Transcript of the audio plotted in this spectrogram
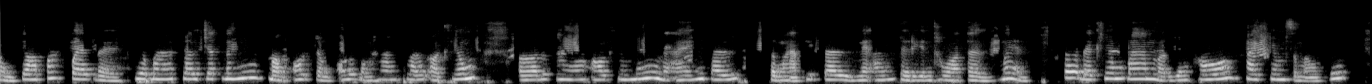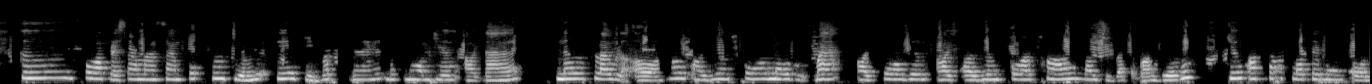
បញ្ចប់ពេទ្យដែលព្យាបាលផ្លូវចិត្តហ្នឹងបងអត់ចង្អុលបង្ហាញផ្លូវឲ្យខ្ញុំដូចថាឲ្យខ្ញុំហ្នឹងអ្នកឯងទៅសមាធិទៅអ្នកឯងទៅរៀនធម៌ទៅមែនទៅដែលខ្ញុំបានមករៀនធម៌ហើយខ្ញុំសមាធិគឺធម៌ព្រះសម្មាសម្ពុទ្ធគឺជាមេគាជីវិតដែលដឹកនាំយើងឲ្យដើរ នៅផ្លូវល្អហើយឲ្យយើងស្គាល់នៅវិបាកឲ្យស្គាល់យើងឲ្យឲ្យយើងស្គាល់ផលនៃជីវិតរបស់យើងយើងអត់តក់ស្លុតទេបងប្អូន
